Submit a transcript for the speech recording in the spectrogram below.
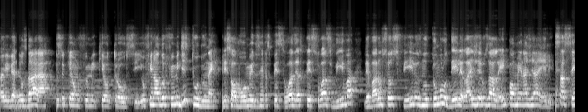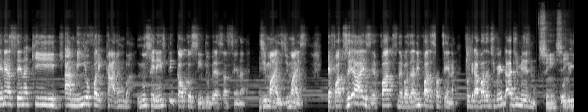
Vai viver a Deus dará. Isso que é um filme que eu trouxe. E o final do filme diz tudo, né? Ele salvou 1.200 pessoas e as pessoas vivas levaram seus filhos no túmulo dele, lá em Jerusalém, para homenagear ele. Essa cena é a cena que, a mim, eu falei: caramba, não sei nem explicar o que eu sinto ver essa cena. Demais, demais. É fatos reais, é fatos, né? Baseado em fatos essa cena. Foi gravada de verdade mesmo. Sim, sim.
